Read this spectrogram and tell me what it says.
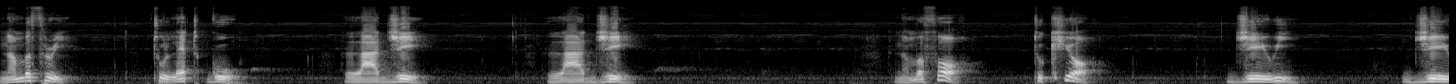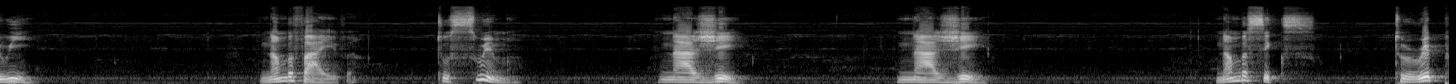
Number 3. To let go. Lager J. Number four, to cure. Jewi. Jewi. Number five, to swim. Nager. Nager. Number six, to rip,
